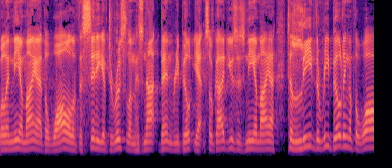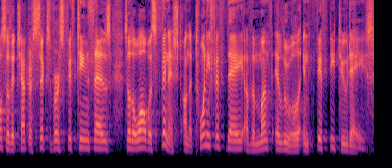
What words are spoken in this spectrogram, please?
Well, in Nehemiah, the wall of the city of Jerusalem has not been rebuilt yet. So God uses Nehemiah to lead the rebuilding of the wall so that chapter 6, verse 15 says So the wall was finished on the 25th day of the month Elul in 52 days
